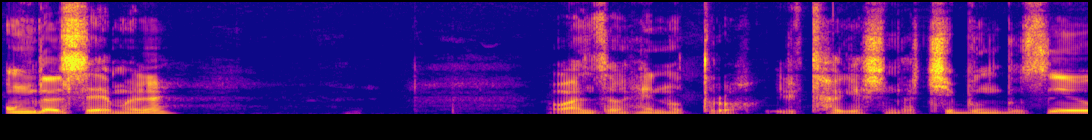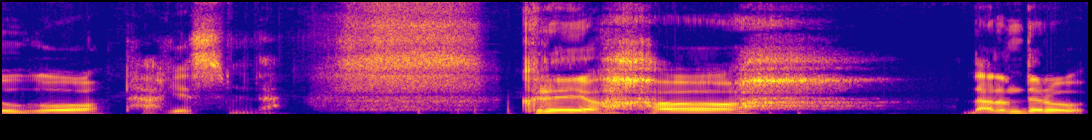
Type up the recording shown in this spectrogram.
옹달샘을 완성해 놓도록 이렇게 하겠습니다. 지붕도 세우고 다 하겠습니다. 그래요. 어, 나름대로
